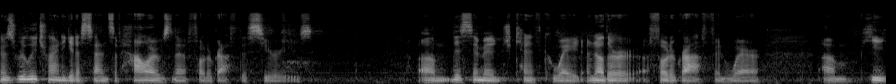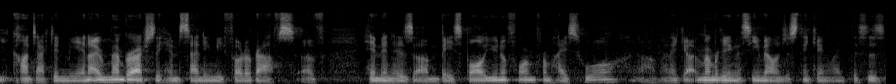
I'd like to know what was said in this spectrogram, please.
I was really trying to get a sense of how I was going to photograph this series. Um, this image, Kenneth Kuwait, another photograph in where um, he contacted me. And I remember actually him sending me photographs of him in his um, baseball uniform from high school. Um, and I, got, I remember getting this email and just thinking, like, this is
